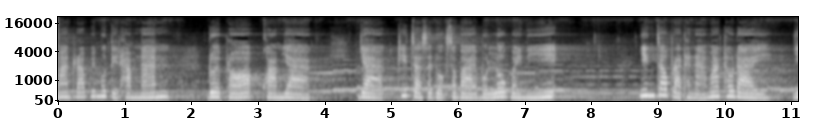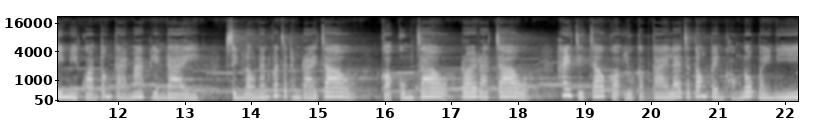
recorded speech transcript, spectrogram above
มารถรับวิมุติธรรมนั้น ด้วยเพราะความอยาก อยากที่จะสะดวกสบายบนโลกใบนี้ ยิ่งเจ้าปรารถนามากเท่าใด ยิ่งมีความต้องการมากเพียงใด สิ่งเหล่านั้นก็จะทำร้ายเจ้า เกาะกลุ่มเจ้า ร้อยรัดเจ้า ให้จิตเจ้าเกาะอยู่กับกายและจะต้องเป็นของโลกใบนี้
